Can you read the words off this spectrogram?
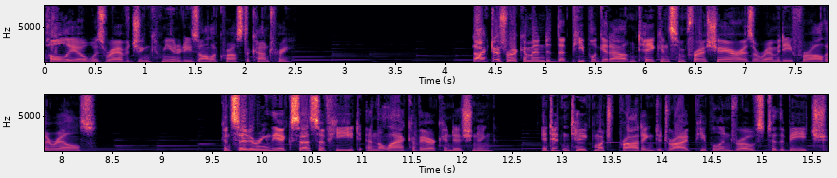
polio was ravaging communities all across the country. Doctors recommended that people get out and take in some fresh air as a remedy for all their ills. Considering the excessive heat and the lack of air conditioning, it didn't take much prodding to drive people in droves to the beach.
